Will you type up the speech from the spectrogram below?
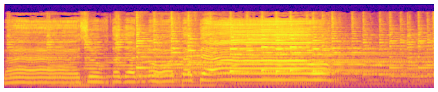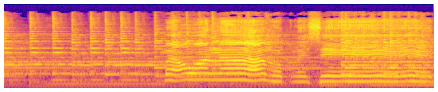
ما شفت دلو ما ولا مخلصين.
